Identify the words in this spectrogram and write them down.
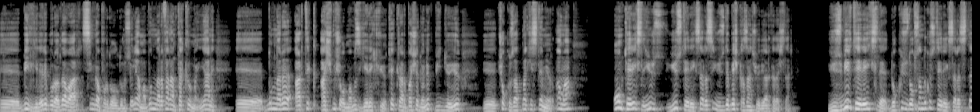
e, bilgileri burada var. Singapur'da olduğunu söylüyor ama bunlara falan takılmayın. Yani e, bunları artık aşmış olmamız gerekiyor. Tekrar başa dönüp videoyu e, çok uzatmak istemiyorum. Ama 10 TRX ile 100, 100 TRX arası %5 kazanç veriyor arkadaşlar. 101 TRX ile 999 TRX arası da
